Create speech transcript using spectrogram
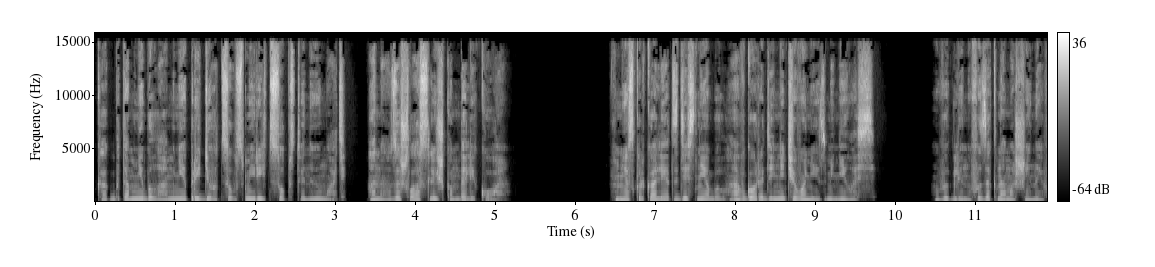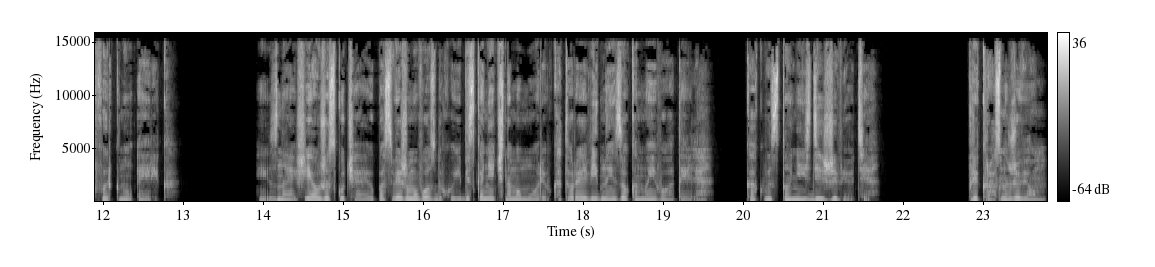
Как бы там ни было, мне придется усмирить собственную мать. Она зашла слишком далеко. Несколько лет здесь не был, а в городе ничего не изменилось. Выглянув из окна машины, фыркнул Эрик. И знаешь, я уже скучаю по свежему воздуху и бесконечному морю, которое видно из окон моего отеля. Как вы с Тони здесь живете? Прекрасно живем,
